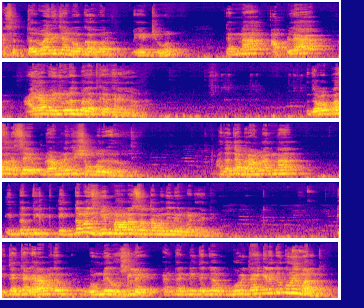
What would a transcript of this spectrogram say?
अशा तलवारीच्या नोकावर हे ठेवून त्यांना आपल्या आया बहिणीवरच बलात्कार करायला लावला. जवळपास असे ब्राह्मणांची शंभर घरं होती. आता त्या ब्राह्मणांना एकदम ती एकदमच हीन भावना स्वतःमध्ये निर्माण झाली. की त्यांच्या घरामध्ये गुंडे घुसले आणि त्यांनी त्यांच्या गोळी काय केली तर गोळी मारतो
